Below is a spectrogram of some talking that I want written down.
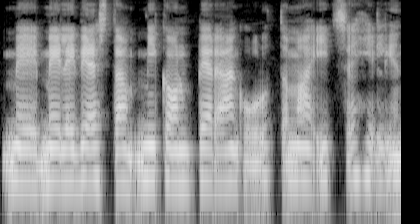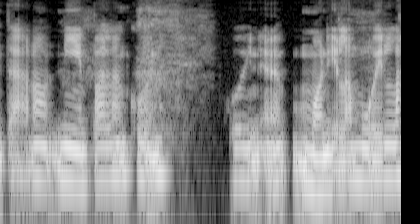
me, meillä ei vielä sitä Mikon peräänkuuluttamaa itsehillintää on niin paljon kuin, kuin monilla muilla.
